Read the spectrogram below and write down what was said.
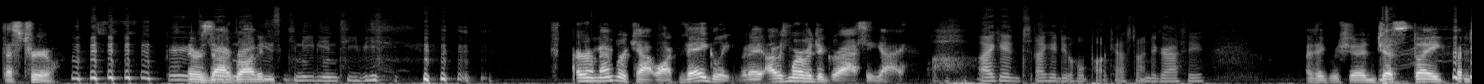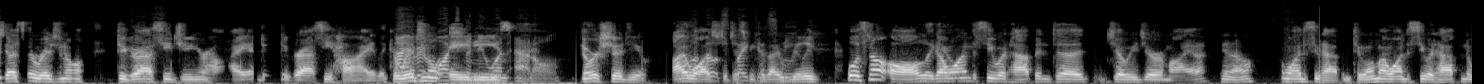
That's true. Very There was, uh, Robin- Canadian TV. I remember Catwalk vaguely, but I, I was more of a Degrassi guy. I could I could do a whole podcast on Degrassi. I think we should just like, but just original Degrassi Junior High and Degrassi High, like original watched the new one eighties. at all. Nor should you. I All watched it just because I really. Well, it's not all. Like I wanted to see what happened to Joey Jeremiah. You know, I wanted to see what happened to him. I wanted to see what happened to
